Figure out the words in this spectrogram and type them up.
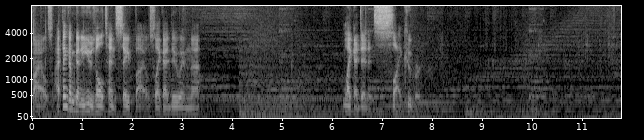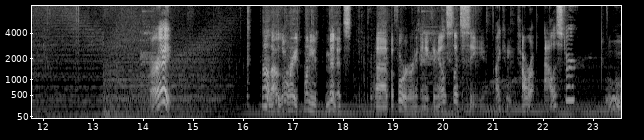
files. I think I'm going to use all 10 save files like I do in... Uh, like I did in Sly Cooper. Alright! Oh, that was already 20 minutes. Uh, before anything else, let's see. I can power up Alastor? Ooh,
